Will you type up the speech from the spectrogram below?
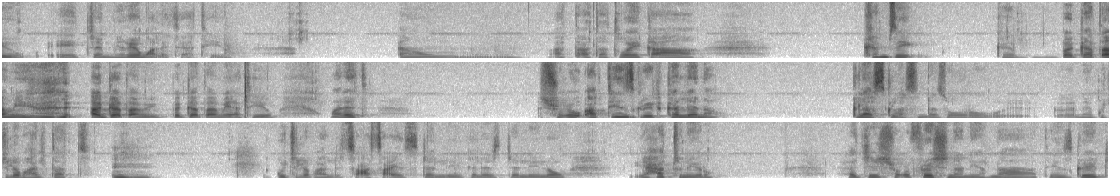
እዩ እየ ጀሚረ ማለት እያ እዩ ኣተኣታት ወይ ከዓ ከምዚ ክ- በጋጣሚ ኣጋጣሚ በጋጣሚ ኣትዩ ማለት ሽዑ ኣብ ቴንስ ግሬድ ከለና ክላስ ክላስ እንዳዘወሩ ናይ ጉጅለ ባህልታት ጉጅለ ባህሊ ሳዕሳዓይ ዝደሊ ገለ ዝደሊ ኢሎም ይሓቱ ነይሮም ሕጂ ሽዑ ፍሬሽና ነርና ቴንስ ግሬድ።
